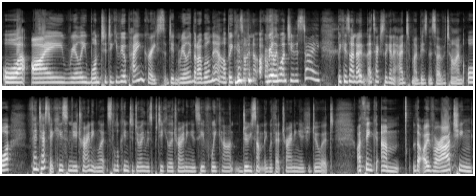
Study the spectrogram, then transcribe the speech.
Or I really wanted to give you a pay increase. I didn't really, but I will now because I know I really want you to stay because I know that's actually going to add to my business over time. Or fantastic, here's some new training. Let's look into doing this particular training and see if we can't do something with that training as you do it. I think um, the overarching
